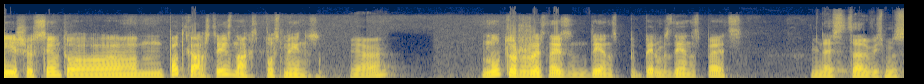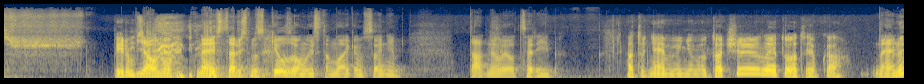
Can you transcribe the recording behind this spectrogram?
tieši uz simto um, podkāstu iznāks plus mīnus. Jā, Nu, tur es nezinu, dienas, pirmas dienas pēc. es ceru vismaz. š- Pirms Jau no, nē, es ceru vismaz Kilzonu līdz tam laikam saņemt. Tāda neliela cerība. A, tu ņēmi viņu taču lietot, jeb kā? Nē, nu,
